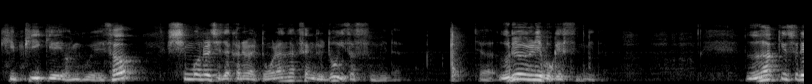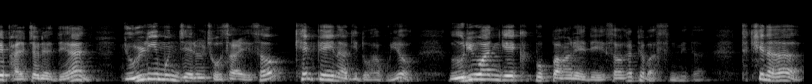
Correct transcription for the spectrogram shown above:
깊이 있게 연구해서 신문을 제작하는 활동을 한 학생들도 있었습니다. 자, 의료윤리 보겠습니다. 의학기술의 발전에 대한 윤리 문제를 조사해서 캠페인하기도 하고요. 의료 한계 극복 방안에 대해서 살펴봤습니다. 특히나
